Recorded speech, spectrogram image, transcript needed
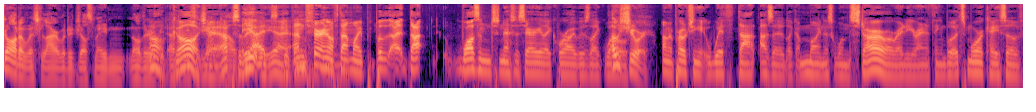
God, I wish Lar would have just made another. Oh God, yeah, album. absolutely, Yeah, yeah. And fair enough, that might, but uh, that wasn't necessarily like where I was like, well, Oh, sure. I'm approaching it with that as a like a minus one star already or anything. But it's more a case of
